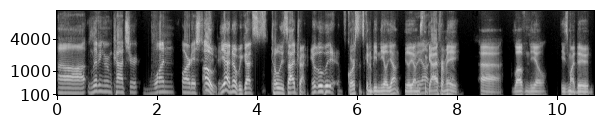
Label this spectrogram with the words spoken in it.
Uh living room concert, one artist. Oh yeah, no, we got s- totally sidetracked. It will be, of course, it's going to be Neil Young. Neil Young's Young, the guy for me. Uh, love Neil. He's my dude.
